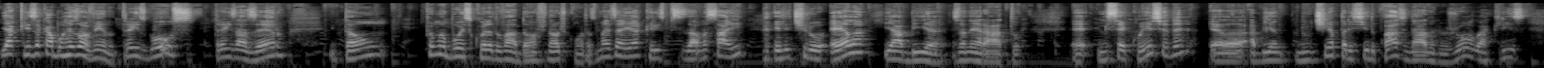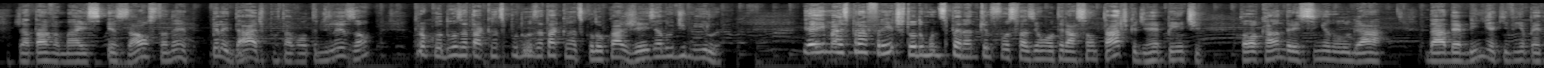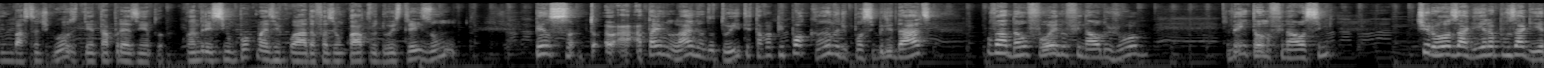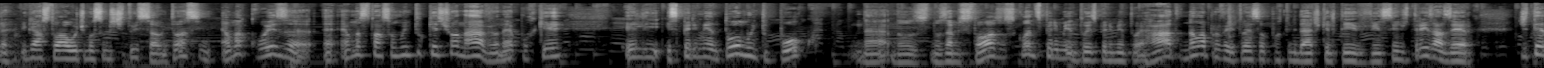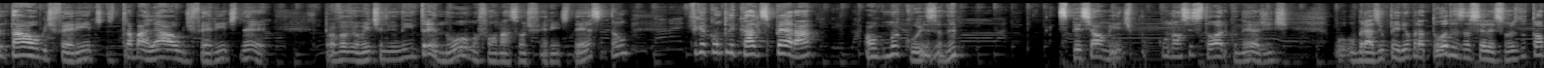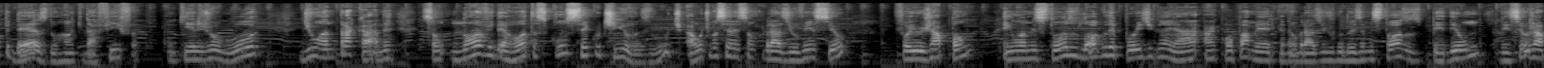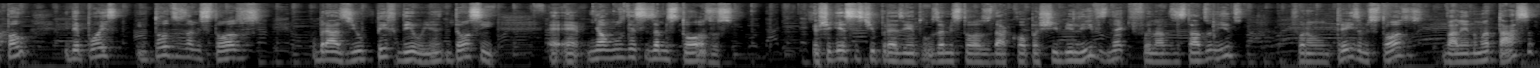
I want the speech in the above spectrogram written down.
E a Cris acabou resolvendo. Três gols, 3 a 0 Então, foi uma boa escolha do Vadão, afinal de contas. Mas aí a Cris precisava sair. Ele tirou ela e a Bia Zanerato é, em sequência, né? Ela, a Bia não tinha aparecido quase nada no jogo, a Cris já estava mais exausta, né? Pela idade, por estar volta de lesão. Trocou duas atacantes por duas atacantes, colocou a Geise e a Ludmilla. E aí, mais pra frente, todo mundo esperando que ele fosse fazer uma alteração tática, de repente colocar a Andressinha no lugar da Debinha, que vinha perdendo bastante gols, e tentar, por exemplo, com a Andressinha um pouco mais recuada, fazer um 4-2-3-1. Pensando, a timeline do Twitter estava pipocando de possibilidades. O Vadão foi no final do jogo, nem tão no final assim, tirou zagueira por zagueira e gastou a última substituição. Então, assim, é uma coisa, é, é uma situação muito questionável, né? Porque ele experimentou muito pouco né, nos, nos, amistosos. Quando experimentou, experimentou errado. Não aproveitou essa oportunidade que ele teve, vencendo de 3 a 0 de tentar algo diferente, de trabalhar algo diferente, né? Provavelmente ele nem treinou uma formação diferente dessa, então fica complicado esperar alguma coisa, né? Especialmente com o nosso histórico, né? A gente o Brasil perdeu para todas as seleções do top 10 do ranking da FIFA, com quem ele jogou de um ano para cá, né? São nove derrotas consecutivas. A última seleção que o Brasil venceu foi o Japão em um amistoso logo depois de ganhar a Copa América. Né? O Brasil jogou dois amistosos, perdeu um, venceu o Japão e depois em todos os amistosos o Brasil perdeu. Então assim, é, é, em alguns desses amistosos eu cheguei a assistir, por exemplo, os amistosos da Copa She Believes, né, que foi lá nos Estados Unidos. Foram três amistosos, valendo uma taça.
